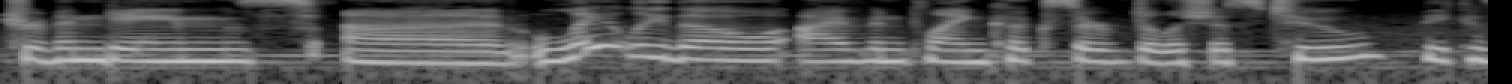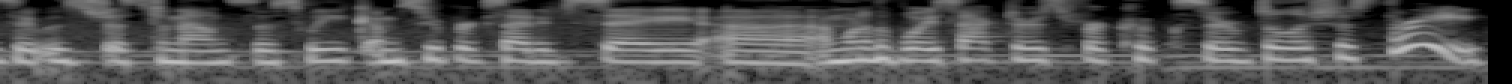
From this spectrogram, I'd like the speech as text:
driven games. Uh, lately, though, I've been playing Cook Serve Delicious 2 because it was just announced this week. I'm super excited to say uh, I'm one of the voice actors for Cook Serve Delicious 3.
